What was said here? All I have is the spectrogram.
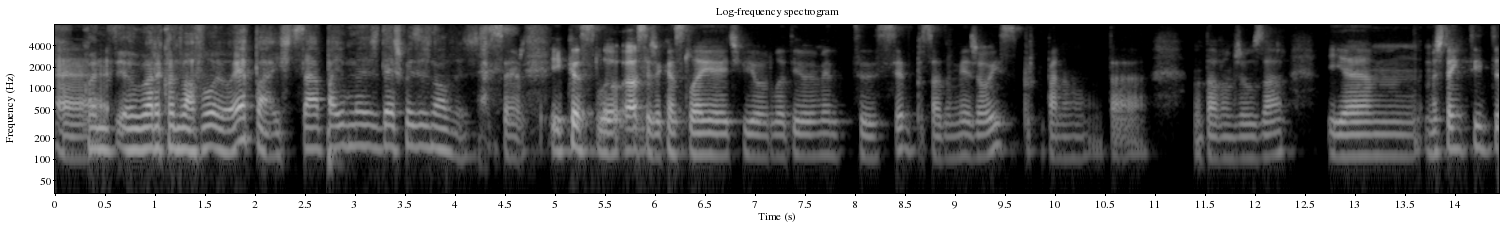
Ah. quando, eu agora quando lá vou, eu, epá, isto está para aí umas 10 coisas novas. certo. E cancelou, ou seja, cancelei a HBO relativamente cedo, passado um mês ou isso, porque pá, não, tá, não estávamos a usar. E, hum, mas tenho tido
